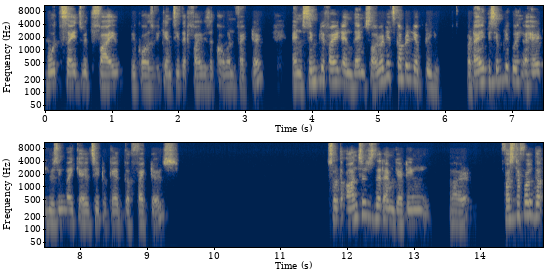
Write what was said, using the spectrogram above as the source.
both sides with 5 because we can see that 5 is a common factor and simplify it and then solve it. It's completely up to you. But I'll be simply going ahead using my calci to get the factors. So the answers that I'm getting are, first of all, the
